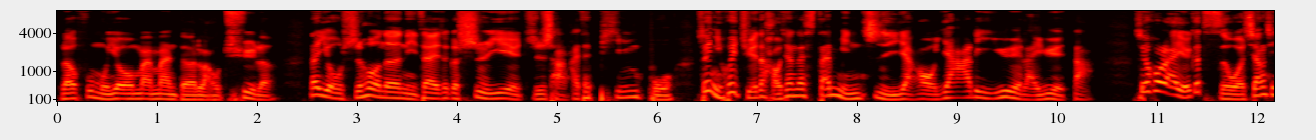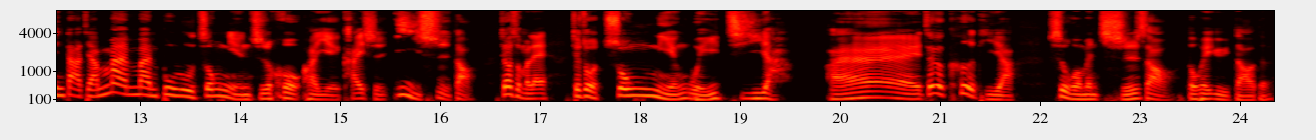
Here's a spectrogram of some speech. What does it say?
然后父母又慢慢的老去了，那有时候呢，你在这个事业职场还在拼搏，所以你会觉得好像在三明治一样哦，压力越来越大。所以后来有一个词，我相信大家慢慢步入中年之后啊，也开始意识到叫什么嘞？叫做中年危机呀！哎，这个课题呀，是我们迟早都会遇到的。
